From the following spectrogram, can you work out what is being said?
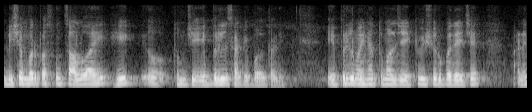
डिसेंबरपासून चालू आहे ही तुमची एप्रिलसाठी पडताळणी एप्रिल महिन्यात तुम्हाला जे एकवीसशे रुपये द्यायचे आहेत आणि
